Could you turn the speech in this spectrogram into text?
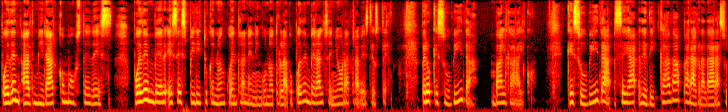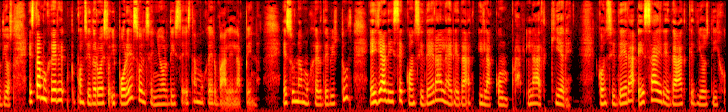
Pueden admirar cómo usted es. Pueden ver ese espíritu que no encuentran en ningún otro lado. Pueden ver al Señor a través de usted. Pero que su vida valga algo. Que su vida sea dedicada para agradar a su Dios. Esta mujer consideró eso y por eso el Señor dice, esta mujer vale la pena. Es una mujer de virtud. Ella dice, considera la heredad y la compra, la adquiere Considera esa heredad que Dios dijo.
